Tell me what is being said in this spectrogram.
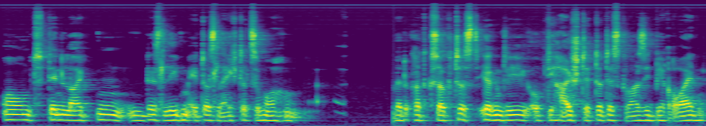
und den Leuten das Leben etwas leichter zu machen weil du gerade gesagt hast, irgendwie, ob die Hallstätter das quasi bereuen.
